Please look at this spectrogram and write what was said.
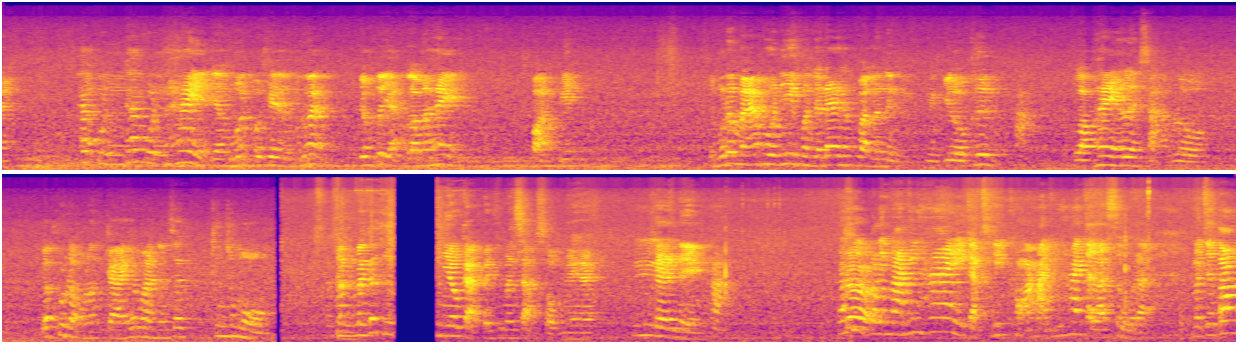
นะถ้าคุณถ้าคุณให้อย่างสมมติโอเคสมมติว่า ยกตัวอย่างเรามาให้ปอดฟิตสมมติว่าม้าโพนี่ควรจะได้สักวันละหนึ่งหนึ่งกิโลครึ่งค่ะเราให้เขาเลยสามโล แล้วคุณออกกำลังกายแค่วันหนึงสักครึ่งชั่วโมง มันมันก็คือมีโอกาสเป็นคือมันสะสมไงฮะ อืมแค่นั้นเอง ค่ะก็ก็คือปริมาณที่ให้กับชนิดของอาหารที่ให้แต่ละสูตรอะ มันจะต้อง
